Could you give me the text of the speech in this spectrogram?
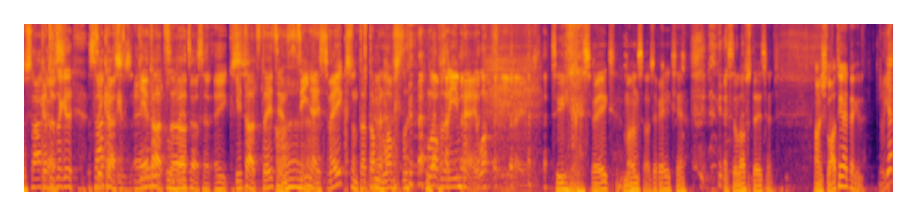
Nu, Kad sākās, tu tagad- sākās kad uz ir ēru tāds, beidzās ar eiks. Ir tāds teiciens, ah. cīņai sveiks, un tad tam ir labs, labs rīmējums. Labs rīmējums. Cīņa, sveiks. Man savs reiks, jā. Tas ir labs teiciens. Ah, Viņš Latvijā tagad? Nu, jā.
